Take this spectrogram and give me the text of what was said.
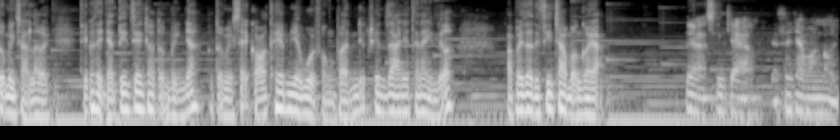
tụi mình trả lời thì có thể nhắn tin riêng cho tụi mình nhé. Tụi mình sẽ có thêm nhiều buổi phỏng vấn những chuyên gia như thế này nữa. Và bây giờ thì xin chào mọi người ạ. Yeah, dạ, xin chào. Dạ, xin chào mọi người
